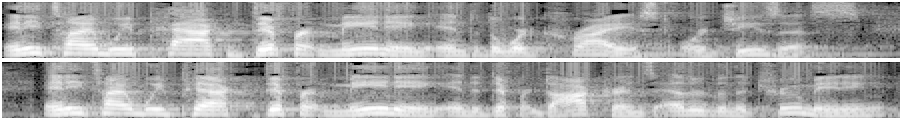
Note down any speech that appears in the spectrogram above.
Anytime we pack different meaning into the word Christ or Jesus, anytime we pack different meaning into different doctrines other than the true meaning,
